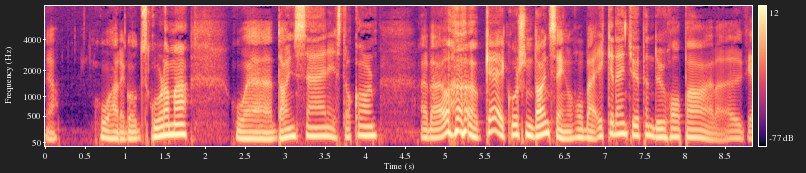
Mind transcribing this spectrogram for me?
ja. Hun har jeg gått skole med. Hun er danser i Stockholm. Jeg bare OK, hvordan dansing? Og hun bare ikke den typen du håper. Jeg bare OK,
